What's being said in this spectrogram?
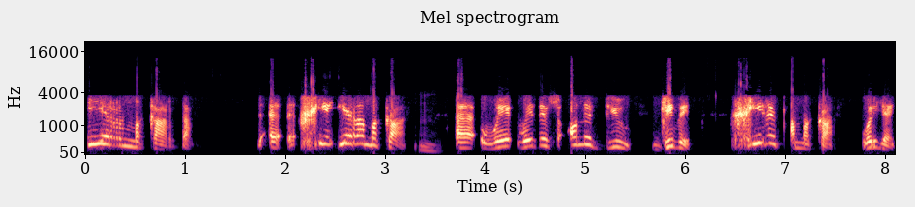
eer mekaar dan. Uh, gee eer aan mekaar. Mm. Uh where where there's honor due, give it. Gee dit aan mekaar. Hoor jy?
